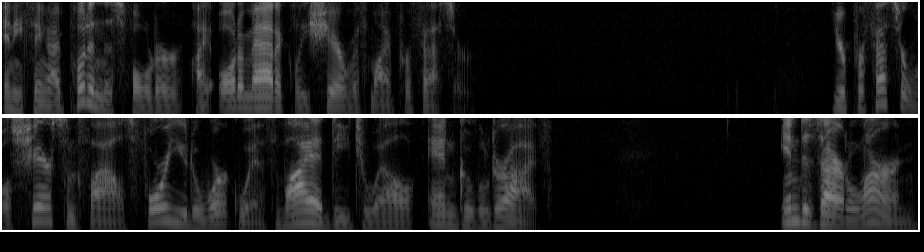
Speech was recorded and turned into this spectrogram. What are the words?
Anything I put in this folder, I automatically share with my professor. Your professor will share some files for you to work with via D2L and Google Drive. In Desire to Learn,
